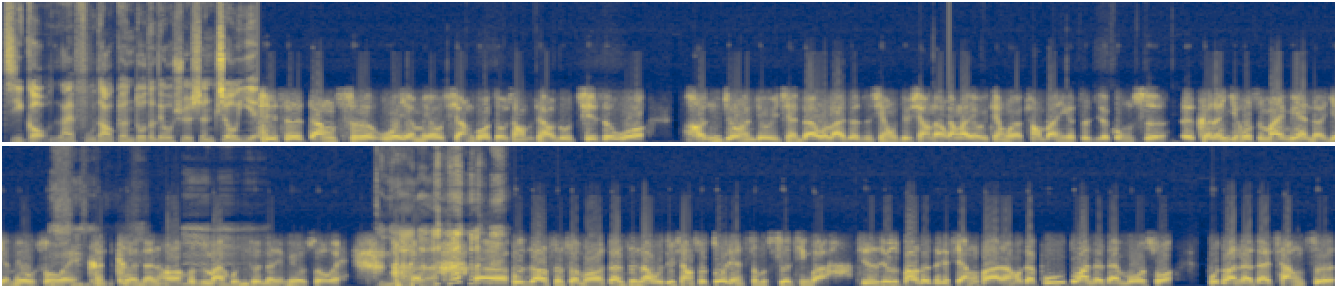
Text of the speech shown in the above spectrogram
机构来辅导更多的留学生就业。其实当时我也没有想过走上这条路。其实我很久很久以前，在我来这之前，我就想到将来有一天我要创办一个自己的公司。呃，可能以后是卖面的也没有所谓，可可能哈，或者是卖馄饨的也没有所谓。呃，不知道是什么，但是呢，我就想说做点什么事情吧。其实就是抱着这个想法，然后在不断的在摸索。不断的在尝试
